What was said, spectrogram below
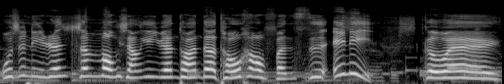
我是你人生梦想应援团的头号粉丝 Annie，各位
